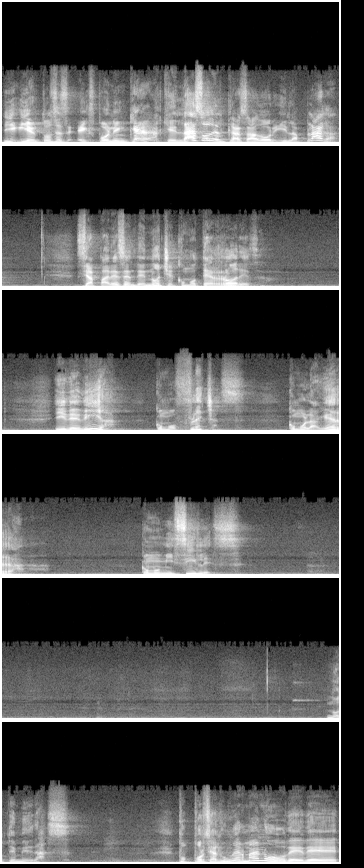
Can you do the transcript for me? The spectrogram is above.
Y, y entonces exponen que, que el lazo del cazador y la plaga se aparecen de noche como terrores y de día como flechas, como la guerra como misiles. No temerás. Por, si algún hermano de, de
